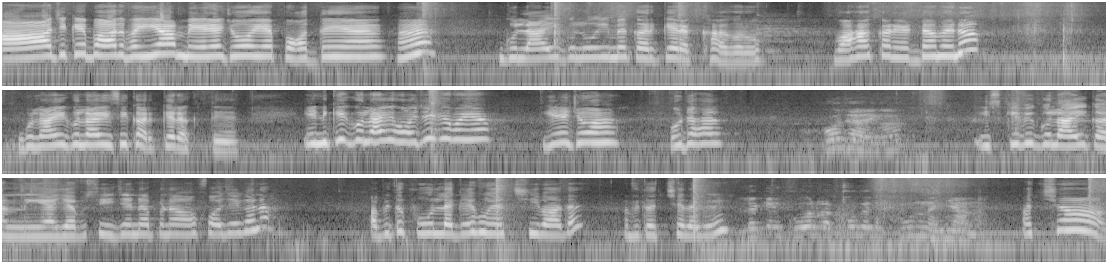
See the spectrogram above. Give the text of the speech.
आज के बाद भैया मेरे जो ये पौधे हैं हैं? गुलाई गुलुई में करके रखा करो। वहाँ कनेडा में ना गुलाई गुलाई सी करके रखते हैं। इनकी गुलाई हो जाएगी भैया? ये जो है उड़हल हो जाएगा। इसकी भी गुलाई करनी है जब सीज़न अपना ऑफ़ हो जाएगा ना। अभी तो फूल लगे हुए अच्छी बात है। अभी तो अच्छे लग रहे हैं। लेकिन कोल रखोगे तो फूल नहीं आना। अच्छा।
